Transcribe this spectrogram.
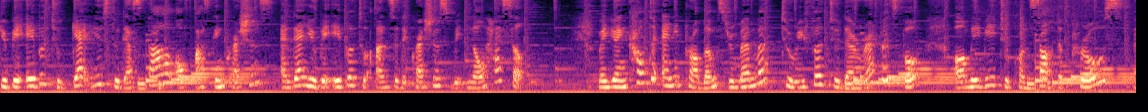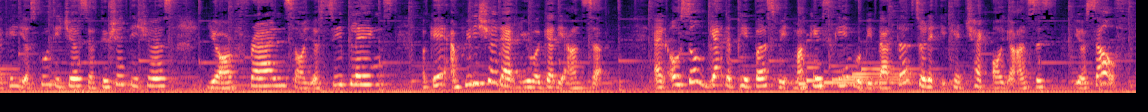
you'll be able to get used to their style of asking questions and then you'll be able to answer the questions with no hassle. When you encounter any problems, remember to refer to the reference book or maybe to consult the pros, okay, your school teachers, your tuition teachers, your friends or your siblings, okay, I'm pretty sure that you will get the answer. And also get the papers with marking scheme would be better so that you can check all your answers yourself.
